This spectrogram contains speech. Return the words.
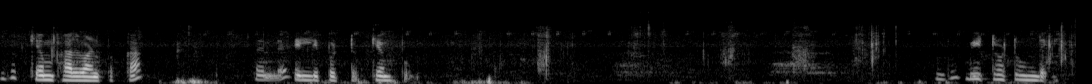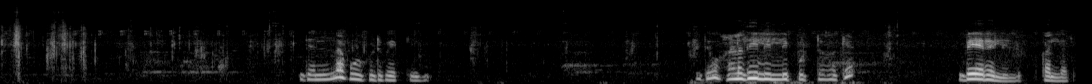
ಇದು ಕೆಂಪು ಹಲ್ವಾಣ್ ಪಕ್ಕ. ಇಲ್ಲಿ ಪುಟ್ಟು ಕೆಂಪು. ಇದು ಬೀಟ್ರೋಟ್ ಉಂಡೆ. ಇದೆಲ್ಲ ಹೂ ಬಿಡಬೇಕಿನ್ನು ಇದು ಹಳದಿ ಲಿಲ್ಲಿ ಪುಟ್ಟ ಹಾಗೆ ಬೇರೆ ಲಿಲ್ಲಿ ಕಲ್ಲರ್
